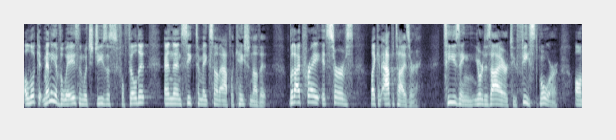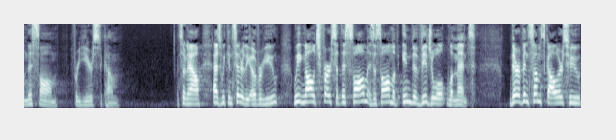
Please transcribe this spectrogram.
I'll look at many of the ways in which Jesus fulfilled it and then seek to make some application of it. But I pray it serves like an appetizer, teasing your desire to feast more on this psalm for years to come. So now, as we consider the overview, we acknowledge first that this psalm is a psalm of individual lament. There have been some scholars who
